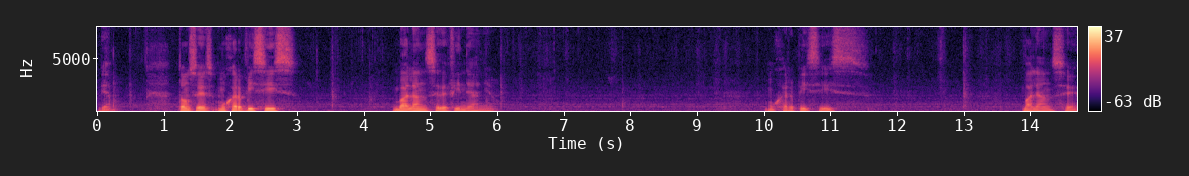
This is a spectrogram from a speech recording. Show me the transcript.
Bien. Entonces, mujer Piscis, balance de fin de año. Mujer Piscis, balance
